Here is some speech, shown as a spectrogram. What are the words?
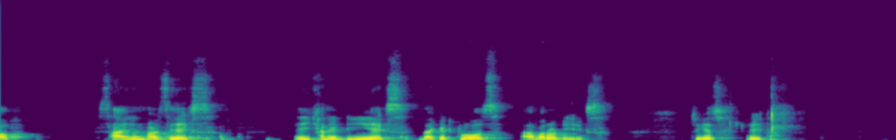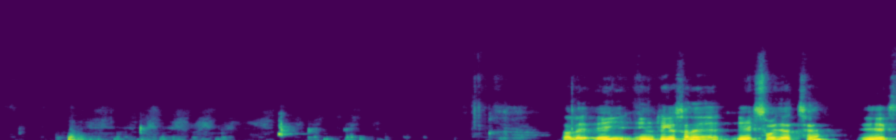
of sine inverse x এইখানে ডিএক্স ব্র্যাকেট ক্লোজ আবারও ডিএক্স ঠিক আছে? এইটা। তাহলে এই ইন্টিগ্রেশনে এক্স হয়ে যাচ্ছে x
